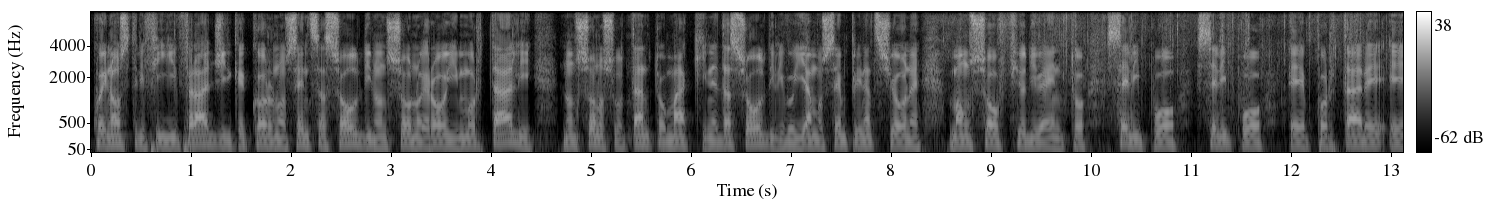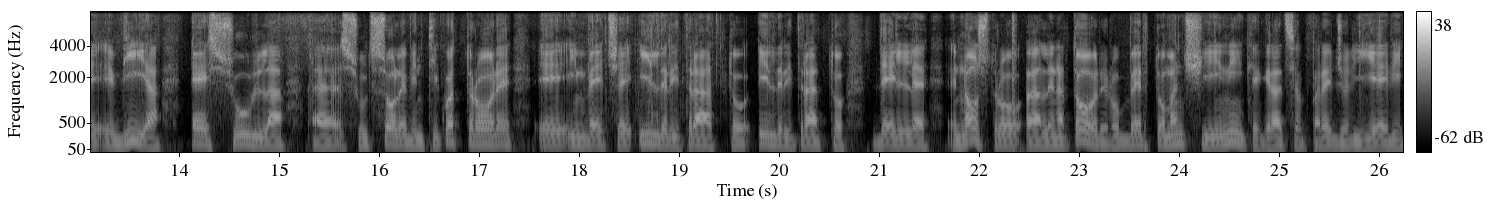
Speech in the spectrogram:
quei nostri figli fragili che corrono senza soldi non sono eroi immortali, non sono soltanto macchine da soldi, li vogliamo sempre in azione, ma un soffio di vento se li può, se li può eh, portare eh, via. E sulla, eh, sul Sole 24 Ore e invece il ritratto, il ritratto del nostro allenatore Roberto Mancini che grazie al pareggio di ieri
